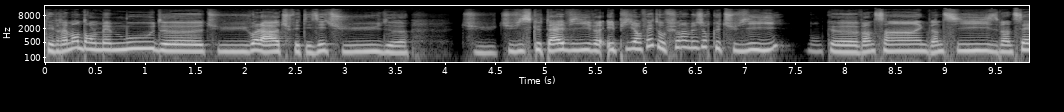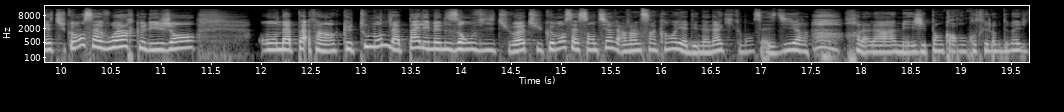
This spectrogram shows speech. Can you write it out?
tu es vraiment dans le même mood, euh, tu, voilà, tu fais tes études, tu, tu vis ce que tu as à vivre. Et puis en fait, au fur et à mesure que tu vieillis, donc 25, 26, 27, tu commences à voir que les gens, on n'a pas, enfin, que tout le monde n'a pas les mêmes envies, tu vois. Tu commences à sentir vers 25 ans, il y a des nanas qui commencent à se dire Oh là là, mais j'ai pas encore rencontré l'homme de ma vie.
